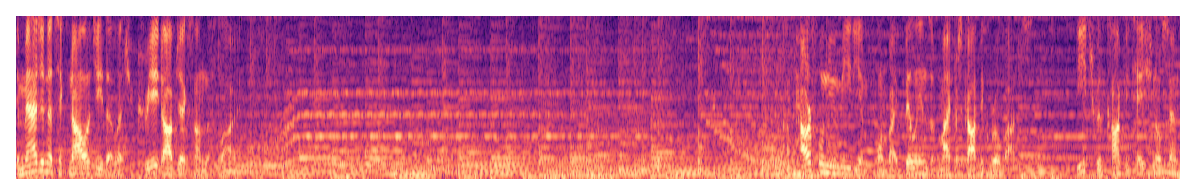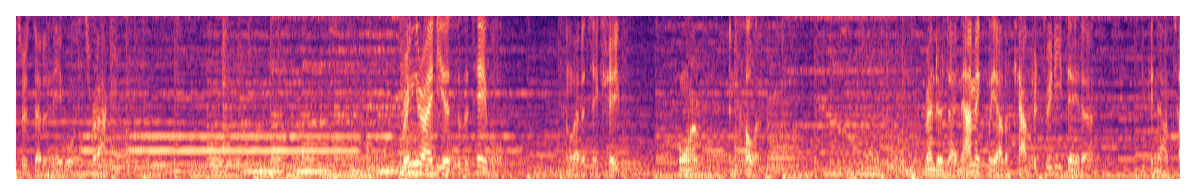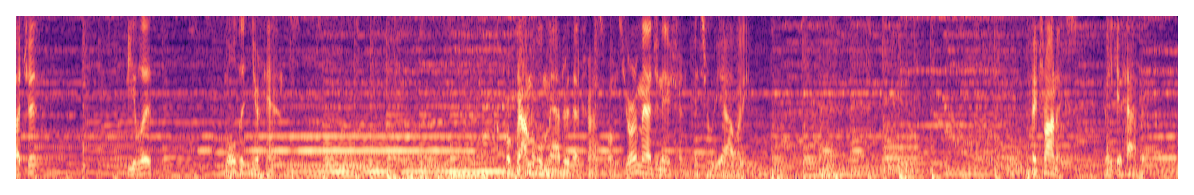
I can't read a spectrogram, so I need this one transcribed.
Imagine a technology that lets you create objects on the fly. A powerful new medium formed by billions of microscopic robots, each with computational sensors that enable interaction. Bring your ideas to the table and let it take shape, form, and color. Rendered dynamically out of captured 3D data, you can now touch it, feel it, mold it in your hands. A programmable matter that transforms your imagination into reality. Claytronics, make it happen.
